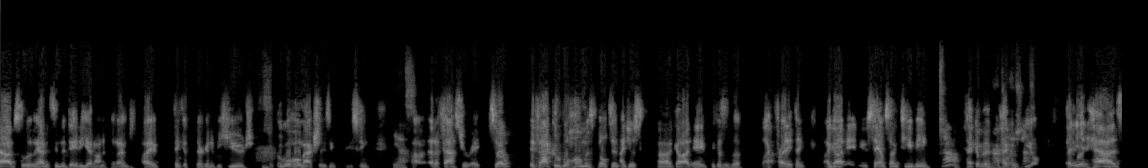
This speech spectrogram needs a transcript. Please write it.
absolutely. I haven't seen the data yet on it but i'm i think that they're going to be huge. Google home actually is increasing yes. uh, at a faster rate. So in fact google home is built in i just uh, got a because of the black friday thing i mm-hmm. got a new samsung tv oh heck of a heck of a deal but it has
